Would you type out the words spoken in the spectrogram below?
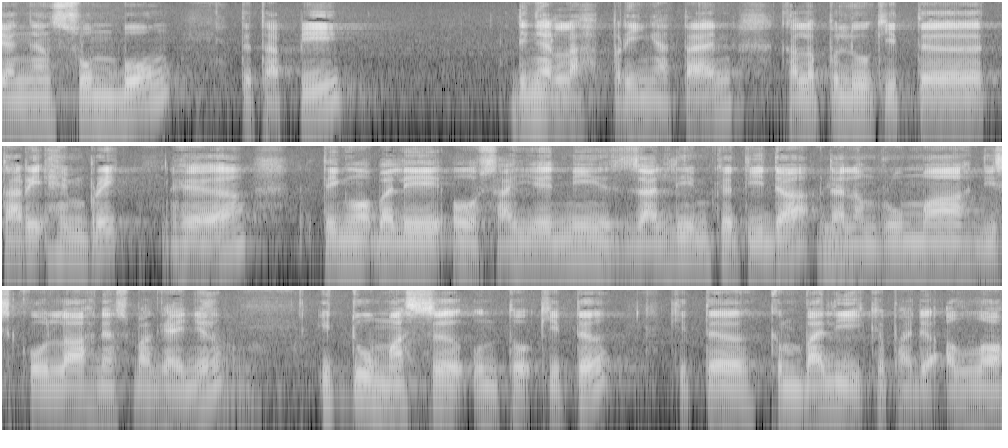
jangan sombong tetapi dengarlah peringatan kalau perlu kita tarik handbrake ya tengok balik oh saya ni zalim ke tidak hmm. dalam rumah di sekolah dan sebagainya itu masa untuk kita kita kembali kepada Allah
